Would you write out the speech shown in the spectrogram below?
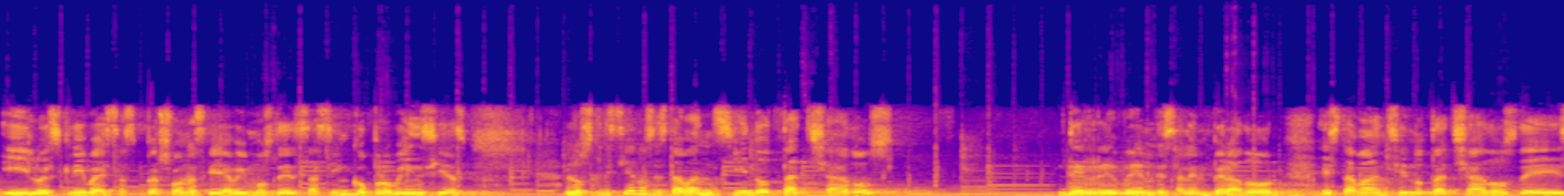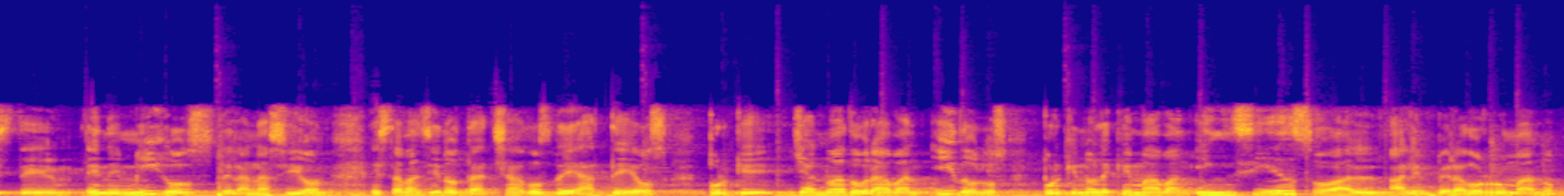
y lo escribe a esas personas que ya vimos de esas cinco provincias, los cristianos estaban siendo tachados de rebeldes al emperador, estaban siendo tachados de este, enemigos de la nación, estaban siendo tachados de ateos porque ya no adoraban ídolos, porque no le quemaban incienso al, al emperador romano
